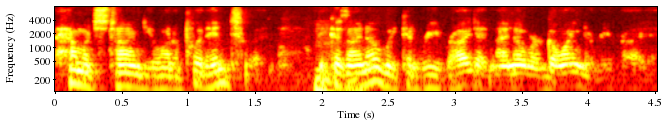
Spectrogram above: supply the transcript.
how much time do you want to put into it? Because mm-hmm. I know we can rewrite it, and I know we're going to rewrite it.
